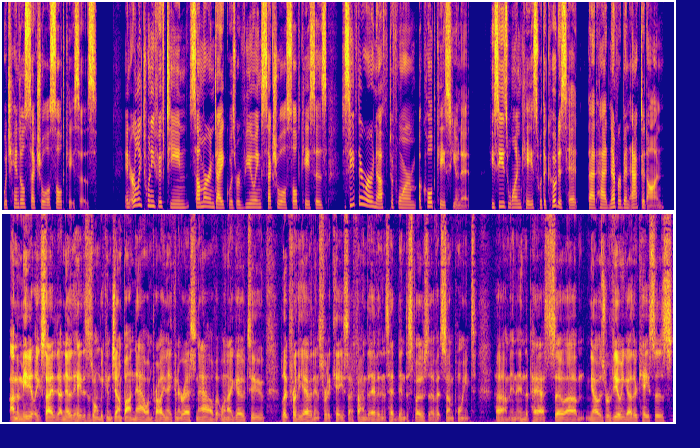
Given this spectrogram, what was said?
which handles sexual assault cases. In early 2015, Somerindyke was reviewing sexual assault cases to see if there were enough to form a cold case unit. He sees one case with a CODIS hit that had never been acted on. I'm immediately excited. I know that hey, this is one we can jump on now and probably make an arrest now. But when I go to look for the evidence for the case, I find the evidence had been disposed of at some point um, in in the past. So um, you know, I was reviewing other cases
